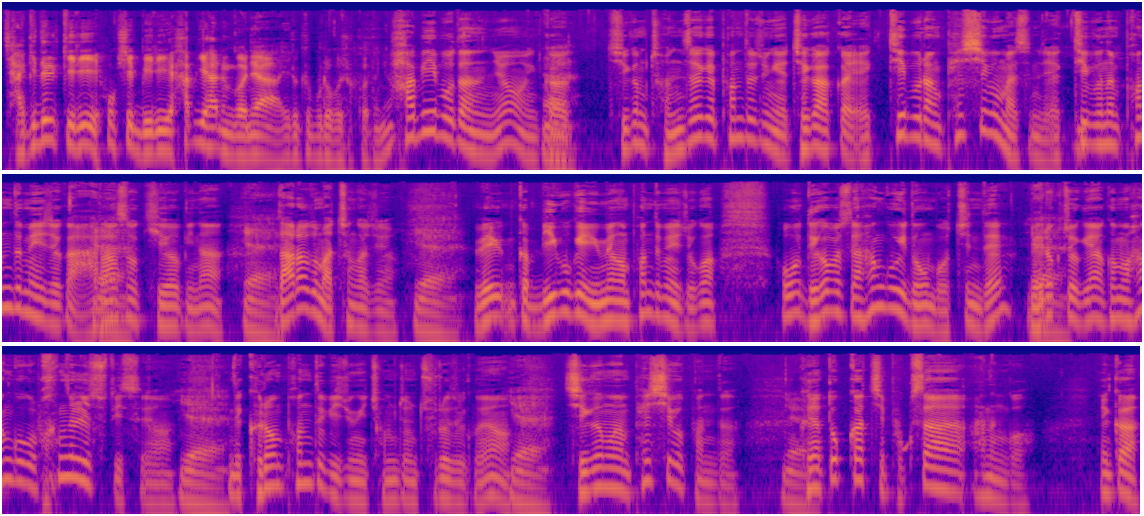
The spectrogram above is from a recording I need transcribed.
자기들끼리 혹시 미리 합의하는 거냐 이렇게 물어보셨거든요. 합의보다는요. 그러니까 네. 지금 전 세계 펀드 중에 제가 아까 active랑 passive 말씀드린 active는 펀드 매니저가 알아서 예. 기업이나 예. 나라도 마찬가지예요. 예. 왜 그러니까 미국의 유명한 펀드 매니저가 어 내가 봤을 때 한국이 너무 멋진데 예. 매력적이야. 그러면 한국을 확 늘릴 수도 있어요. 예. 근데 그런 펀드 비중이 점점 줄어들고요. 예. 지금은 passive 펀드 그냥 똑같이 복사하는 거. 그러니까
